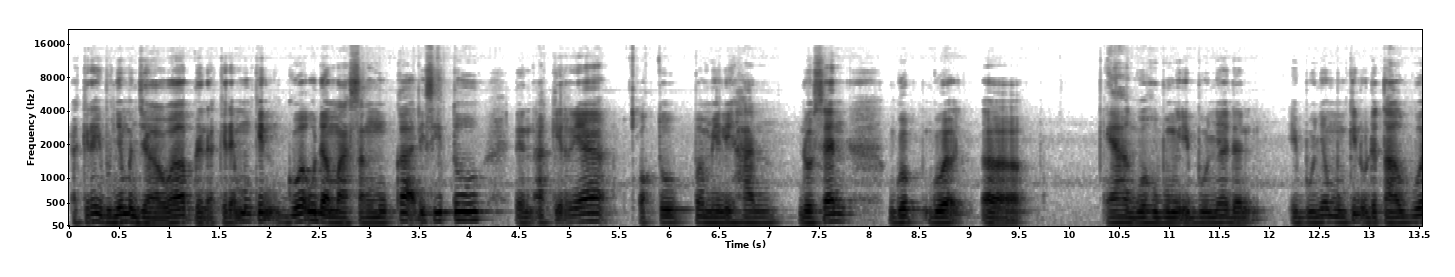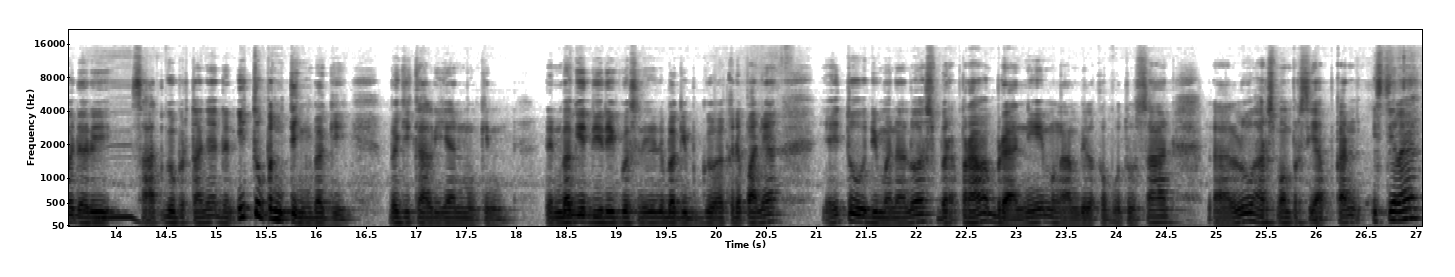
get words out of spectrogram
akhirnya ibunya menjawab dan akhirnya mungkin gue udah masang muka di situ. Dan akhirnya waktu pemilihan dosen gue gue uh, ya gue hubungi ibunya dan ibunya mungkin udah tahu gue dari saat gue bertanya. Dan itu penting bagi bagi kalian mungkin dan bagi diri gue sendiri bagi gue ke depannya yaitu di mana lu harus ber berani mengambil keputusan lalu harus mempersiapkan istilahnya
